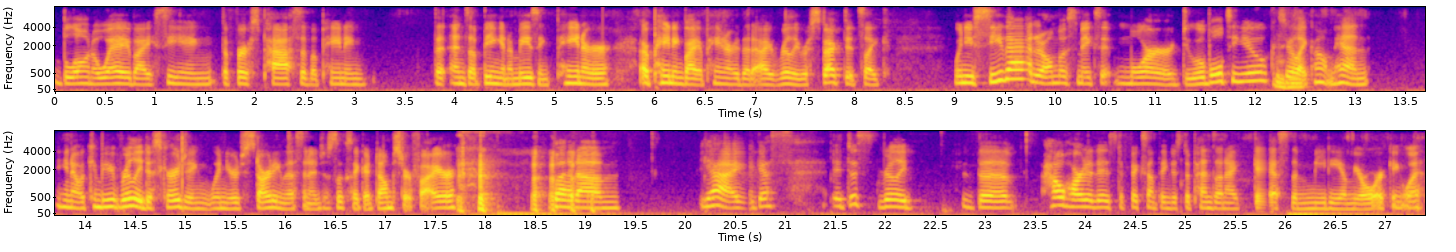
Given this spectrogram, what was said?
blown away by seeing the first pass of a painting that ends up being an amazing painter or painting by a painter that I really respect, it's like when you see that, it almost makes it more doable to you because mm-hmm. you're like, oh man, you know, it can be really discouraging when you're starting this and it just looks like a dumpster fire. but um, yeah, I guess it just really the how hard it is to fix something just depends on, I guess, the medium you're working with.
